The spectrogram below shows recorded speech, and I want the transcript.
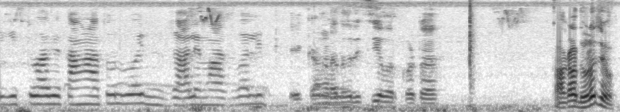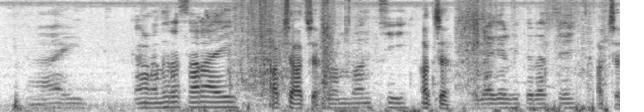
এই একটু আগে কাঁকড়া তুলবো ওই জালে মাছ বালি। এই কাঁকড়া ধরেছি আবার কটা। কাঁকড়া ধরেছো? এই কাঁকড়া ধরা সারা এই আচ্ছা আচ্ছা। বন বানছি। আচ্ছা। ব্যাগের ভিতর আছে। আচ্ছা।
